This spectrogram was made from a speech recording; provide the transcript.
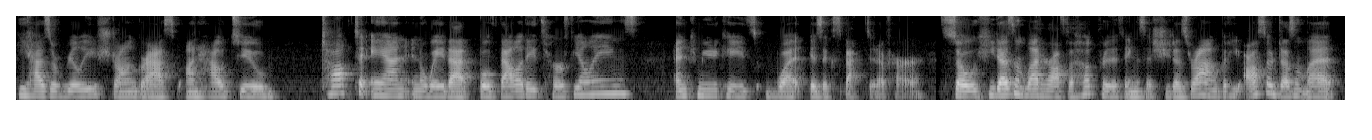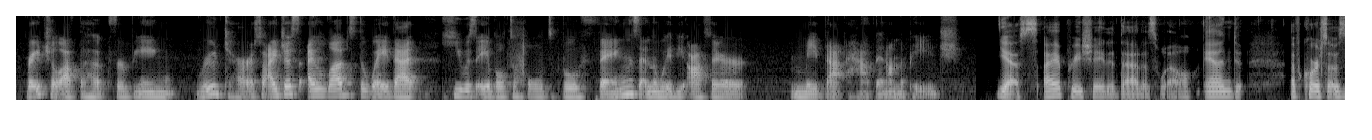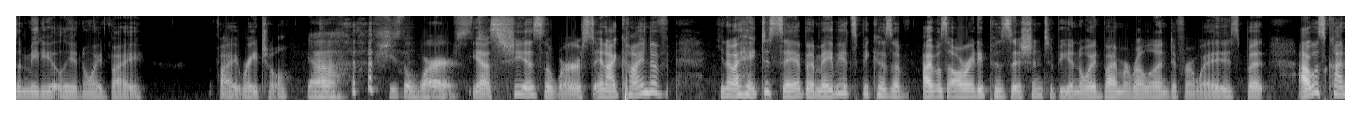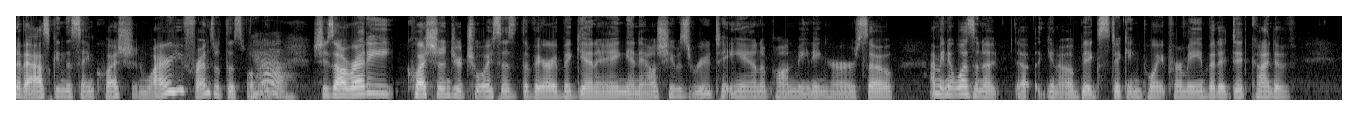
He has a really strong grasp on how to talk to Anne in a way that both validates her feelings and communicates what is expected of her. So he doesn't let her off the hook for the things that she does wrong, but he also doesn't let Rachel off the hook for being rude to her. So I just, I loved the way that he was able to hold both things and the way the author made that happen on the page. Yes, I appreciated that as well. And of course, I was immediately annoyed by by Rachel. Yeah, she's the worst. yes, she is the worst. And I kind of you know, I hate to say it, but maybe it's because of I was already positioned to be annoyed by Marilla in different ways. But I was kind of asking the same question: Why are you friends with this woman? Yeah. She's already questioned your choices at the very beginning, and now she was rude to Anne upon meeting her. So, I mean, it wasn't a, a you know a big sticking point for me, but it did kind of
